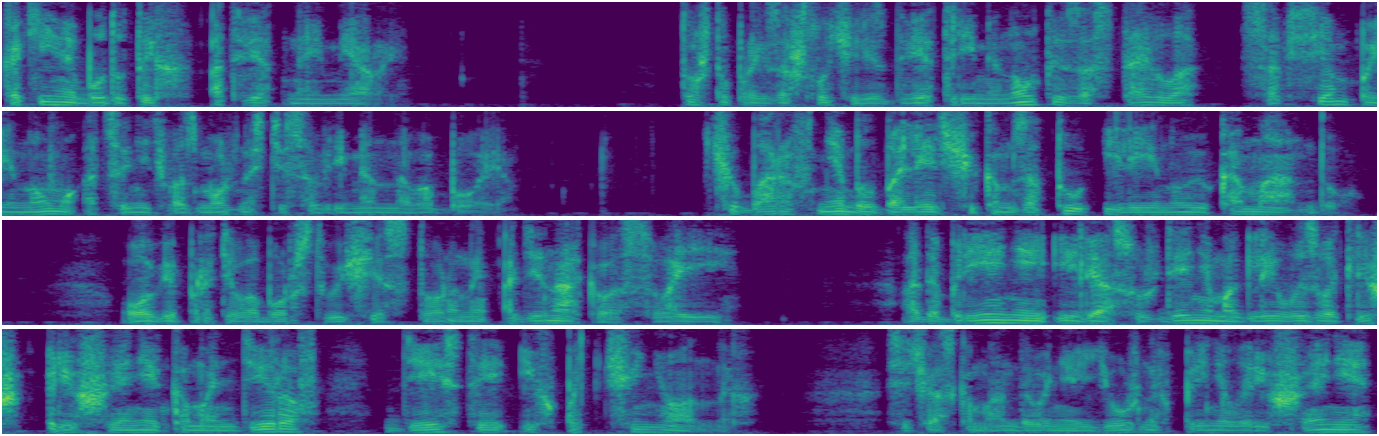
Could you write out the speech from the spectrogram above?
какими будут их ответные меры. То, что произошло через 2-3 минуты, заставило совсем по-иному оценить возможности современного боя. Чубаров не был болельщиком за ту или иную команду. Обе противоборствующие стороны одинаково свои. Одобрение или осуждение могли вызвать лишь решение командиров, действия их подчиненных. Сейчас командование Южных приняло решение,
